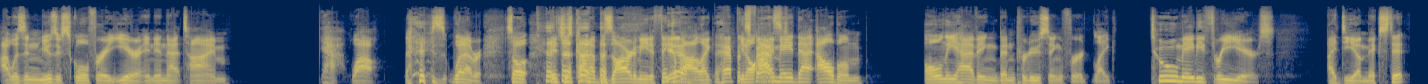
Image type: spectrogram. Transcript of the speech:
I was in music school for a year, and in that time, yeah, wow, whatever. So it's just kind of bizarre to me to think Yeah, about, like, you know, I made that album only having been producing for like two, maybe three years. Eyedea mixed it,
